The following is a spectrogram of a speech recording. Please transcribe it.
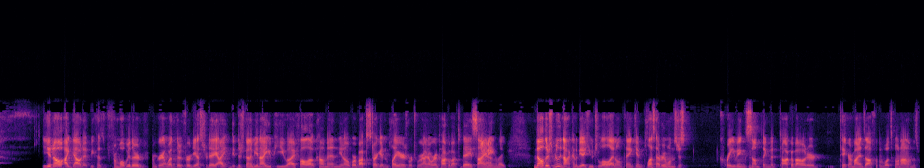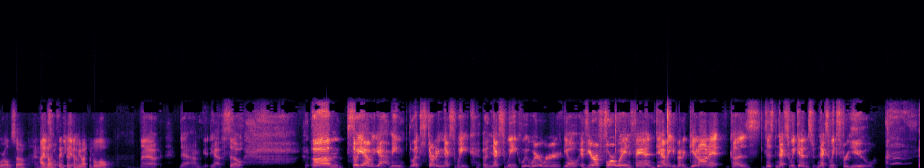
You know, I doubt it because from what we learned from Grant Weatherford yesterday, I there's going to be an IUPUI fallout coming. You know, we're about to start getting players, which we're, I know we're going to talk about today, signing. Like, no, there's really not going to be a huge lull, I don't think. And plus, everyone's just craving something to talk about or take our minds off of what's going on in this world. So I don't think there's do. going to be much of a lull. Uh, yeah, yeah. So, um, so yeah, yeah. I mean, like starting next week. Uh, next week, we- we're we're you know, if you're a Fort Wayne fan, damn it, you better get on it because this next weekend's next week's for you.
